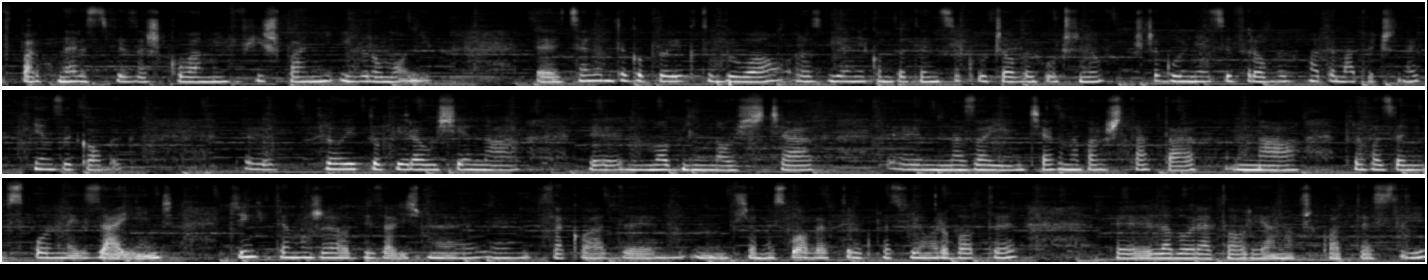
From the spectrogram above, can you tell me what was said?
w partnerstwie ze szkołami w Hiszpanii i w Rumunii. E, Celem tego projektu było rozwijanie kompetencji kluczowych uczniów, szczególnie cyfrowych, matematycznych, językowych. E, Projekt opierał się na e, mobilnościach, na zajęciach, na warsztatach, na prowadzeniu wspólnych zajęć. Dzięki temu, że odwiedzaliśmy zakłady m, przemysłowe, w których pracują roboty, laboratoria, na przykład Tesli,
